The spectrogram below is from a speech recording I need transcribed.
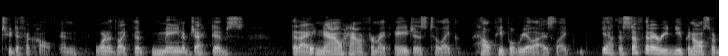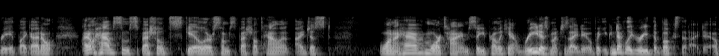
too difficult. And one of like the main objectives that I now have for my page is to like help people realize like yeah the stuff that I read you can also read like I don't I don't have some special skill or some special talent I just one I have more time so you probably can't read as much as I do but you can definitely read the books that I do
